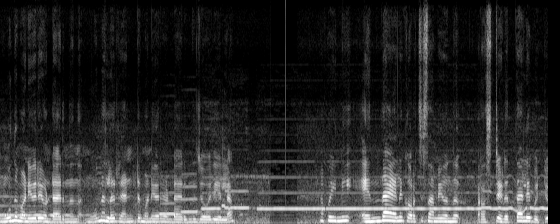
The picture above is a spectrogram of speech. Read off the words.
മൂന്ന് മണിവരെ ഉണ്ടായിരുന്നെന്ന് മൂന്നല്ല രണ്ട് മണിവരെ ഉണ്ടായിരുന്നു ജോലിയെല്ലാം. അപ്പോൾ ഇനി എന്തായാലും കുറച്ച് സമയം ഒന്ന് റെസ്റ്റ് എടുത്താലേ പറ്റൂ.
